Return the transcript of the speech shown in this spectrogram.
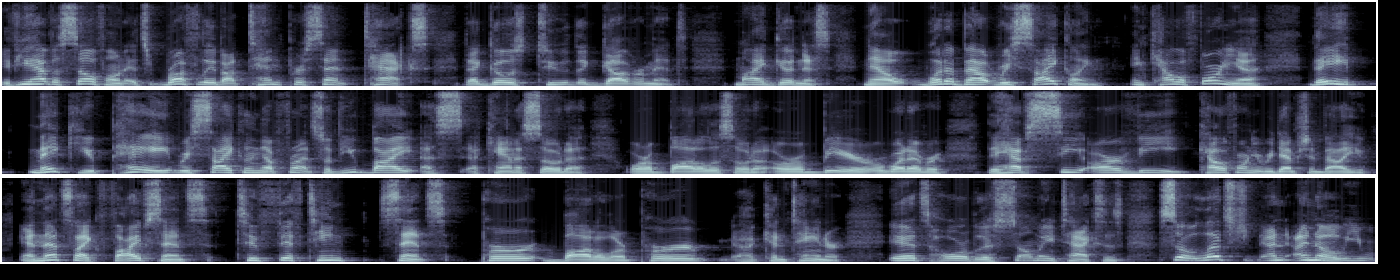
if you have a cell phone, it's roughly about 10% tax that goes to the government. My goodness. Now, what about recycling? In California, they make you pay recycling up front. So if you buy a, a, can of soda or a bottle of soda or a beer or whatever, they have CRV, California Redemption Value. And that's like 5 cents to 15 cents per bottle or per uh, container. It's horrible. There's so many taxes. So let's, and I know you,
